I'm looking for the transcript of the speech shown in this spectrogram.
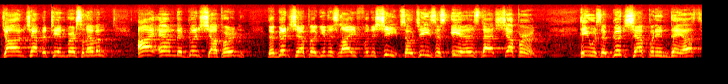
John chapter 10, verse 11. I am the good shepherd. The good shepherd gives his life for the sheep. So Jesus is that shepherd. He was a good shepherd in death.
